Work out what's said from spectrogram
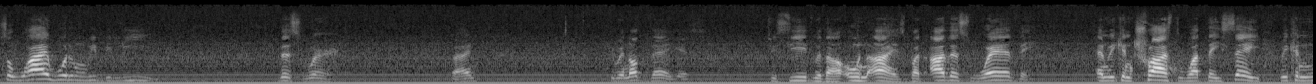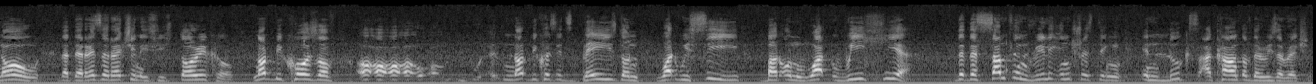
so why wouldn't we believe this word right we were not there yes to see it with our own eyes but others were there and we can trust what they say. We can know that the resurrection is historical, not because of, or, or, or, not because it's based on what we see, but on what we hear. There's something really interesting in Luke's account of the resurrection.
